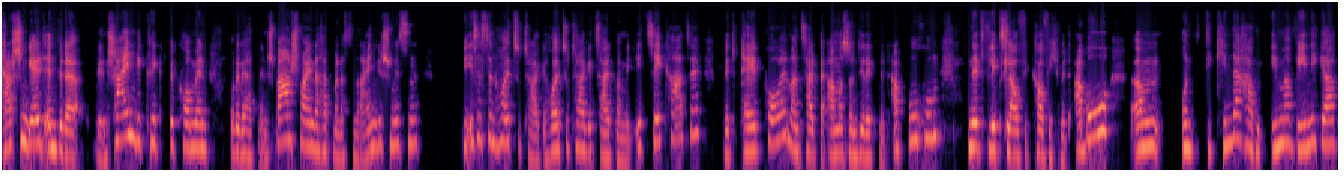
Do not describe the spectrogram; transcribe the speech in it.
Taschengeld entweder den Schein gekriegt bekommen oder wir hatten ein Sparschwein, da hat man das dann reingeschmissen. Wie ist es denn heutzutage? Heutzutage zahlt man mit EC-Karte, mit PayPal, man zahlt bei Amazon direkt mit Abbuchung, Netflix laufe, kaufe ich mit Abo ähm, und die Kinder haben immer weniger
